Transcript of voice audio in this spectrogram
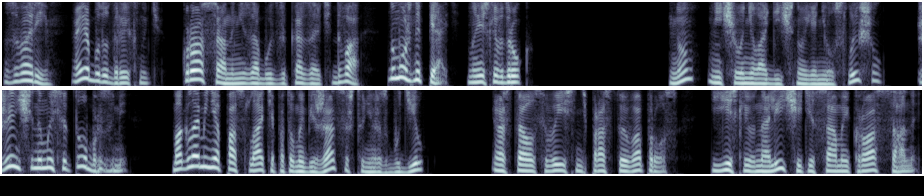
«Завари, а я буду дрыхнуть. Круассаны не забудь заказать. Два. Ну, можно пять, но если вдруг...» Ну, ничего нелогичного я не услышал. Женщины мыслят образами. Могла меня послать, а потом обижаться, что не разбудил. Осталось выяснить простой вопрос. Есть ли в наличии эти самые круассаны?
